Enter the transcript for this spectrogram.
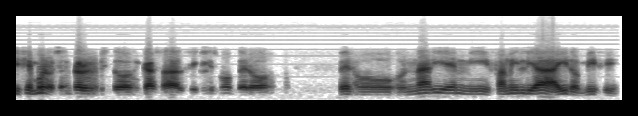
y bueno, siempre lo he visto en casa el ciclismo, pero pero nadie en mi familia ha ido en bici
